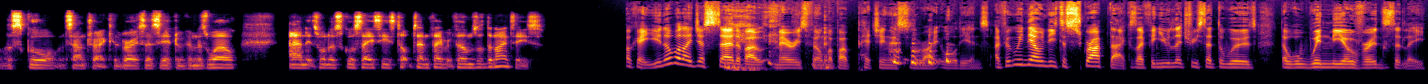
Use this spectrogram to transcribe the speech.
the score and soundtrack is very associated with him as well. And it's one of Scorsese's top ten favorite films of the '90s. Okay, you know what I just said about Mary's film about pitching this to the right audience? I think we now need to scrap that because I think you literally said the words that will win me over instantly.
